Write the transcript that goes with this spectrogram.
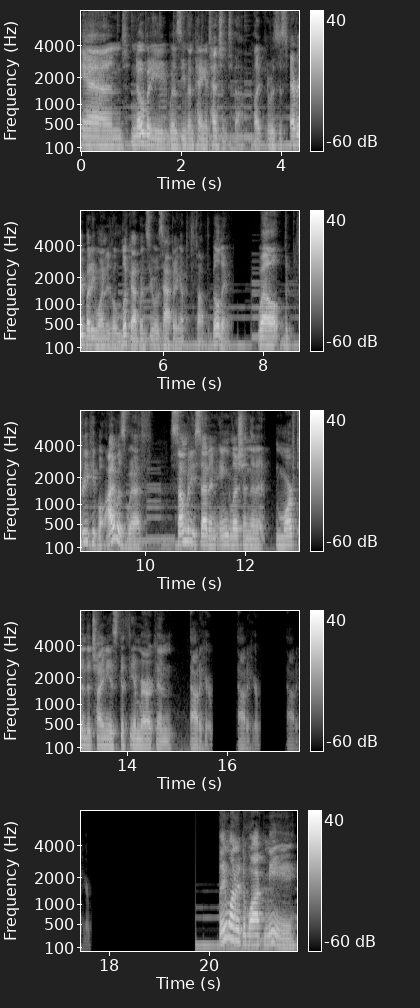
and nobody was even paying attention to them. Like it was just everybody wanted to look up and see what was happening up at the top of the building. Well, the three people I was with, somebody said in English and then it morphed into Chinese, get the American out of here, out of here, out of here. They wanted to walk me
